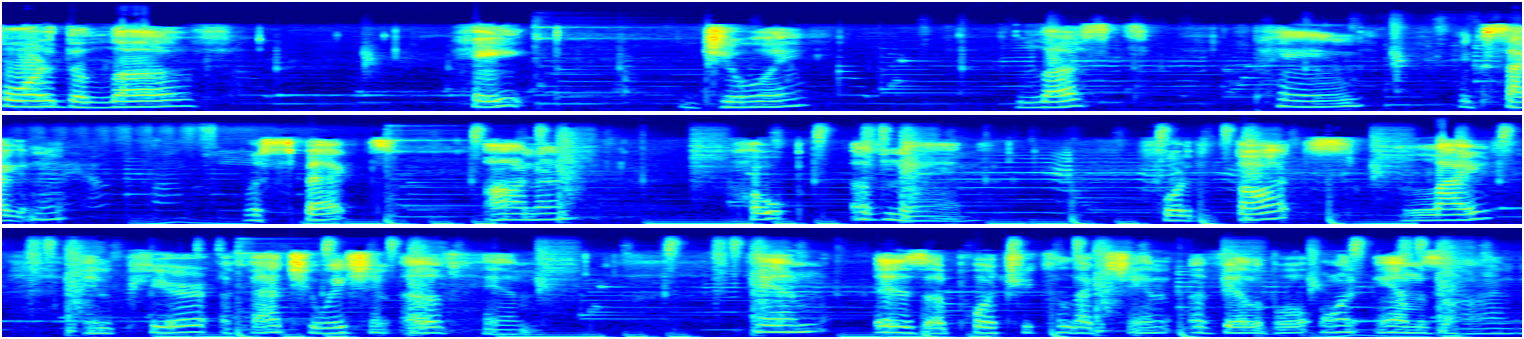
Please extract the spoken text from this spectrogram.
For the love, hate, joy, lust, pain, excitement, respect, honor, hope of man, for the thoughts, life, and pure infatuation of him. Him is a poetry collection available on Amazon,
